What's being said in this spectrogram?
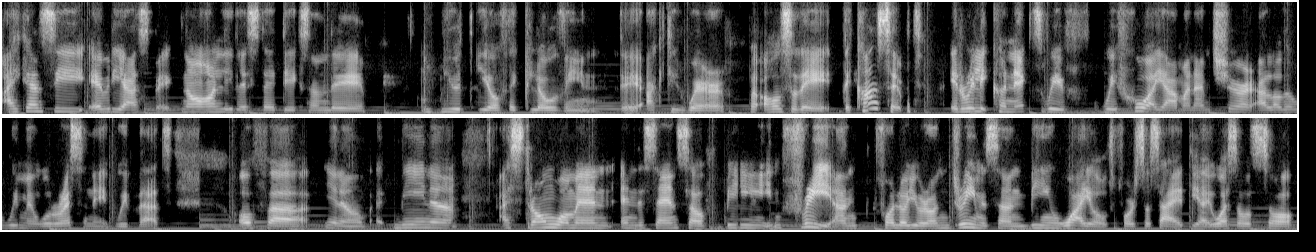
i can see every aspect not only the aesthetics and the beauty of the clothing the active wear but also the the concept it really connects with with who I am, and I'm sure a lot of women will resonate with that. Of uh, you know being a, a strong woman in the sense of being free and follow your own dreams and being wild for society. I was also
